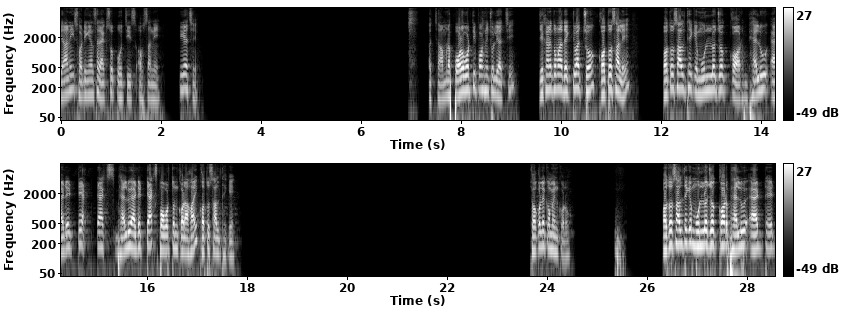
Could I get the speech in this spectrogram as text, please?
দেওয়া নেই, সঠিক অ্যান্সার একশো পঁচিশ অপশান ঠিক আছে? আচ্ছা আমরা পরবর্তী প্রশ্নে চলে যাচ্ছি। যেখানে তোমরা দেখতে পাচ্ছ, কত সালে কত সাল থেকে মূল্যযোগ কর value added tax value added tax প্রবর্তন করা হয় কত সাল থেকে। সকলে কমেন্ট করো। কত সাল থেকে মূল্যযোগ কর ভ্যালু অ্যাডেড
